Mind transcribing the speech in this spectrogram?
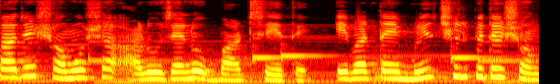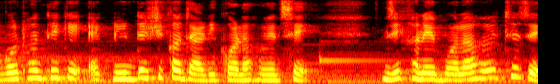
কাজের সমস্যা আরও যেন বাড়ছে এতে। এবার তাই মৃৎশিল্পীদের সংগঠন থেকে এক নির্দেশিকা জারি করা হয়েছে, যেখানে বলা হয়েছে যে,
